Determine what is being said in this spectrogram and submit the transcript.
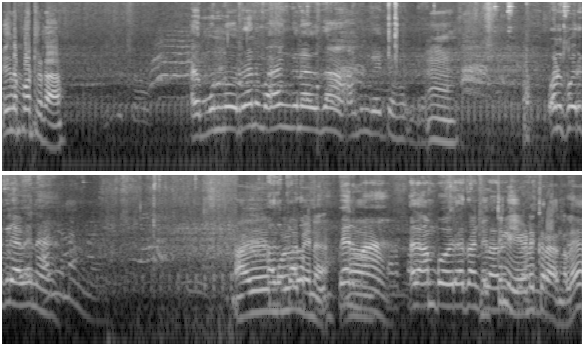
இதில் போட்டுருங்க. அது முந்நூறுரூவான்னு வாங்கினது தான். அதுவும் கேட்டு சொல்கிறேன் ம். உனக்கு ஒரு கிலோ வேணும் அது முள்ளு மீன். வேணுமா? அது ஐம்பது ரூபா தான் கிலோ நெத்திலி எடுக்கிறாங்களே.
